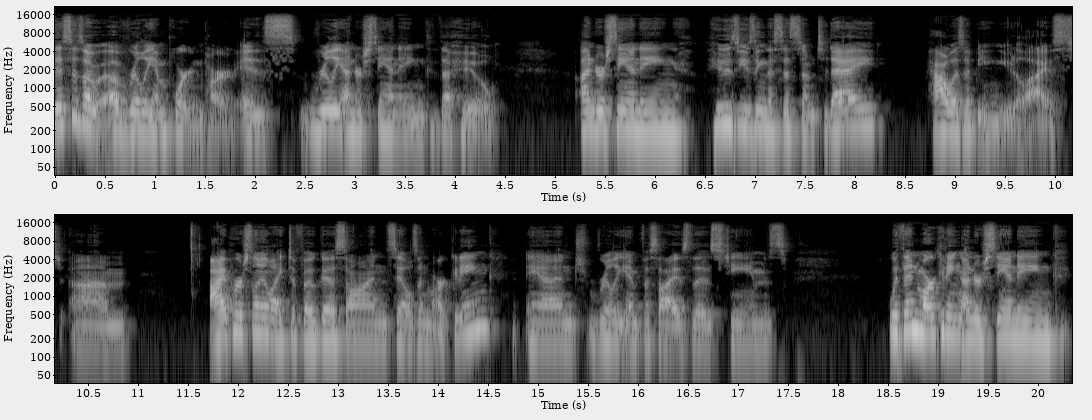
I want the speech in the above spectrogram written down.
this is a, a really important part is really understanding the who. Understanding who's using the system today how is it being utilized? Um, i personally like to focus on sales and marketing and really emphasize those teams. Within marketing understanding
